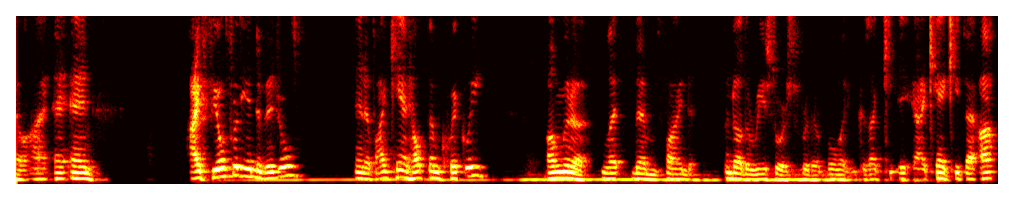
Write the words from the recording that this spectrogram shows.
know i and i feel for the individual and if i can't help them quickly i'm to let them find another resource for their bullying because i i can't keep that up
